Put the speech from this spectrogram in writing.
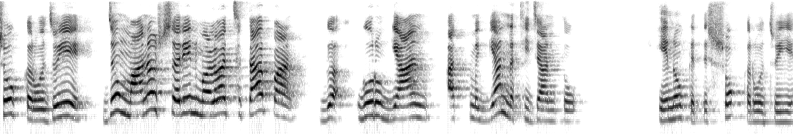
શોક કરવો જોઈએ. જો માનવ શરીર મળવા છતાં પણ ગુરુ જ્ઞાન, આત્મજ્ઞાન નથી જાણતો, એનો કે તે શોક કરવો જોઈએ.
